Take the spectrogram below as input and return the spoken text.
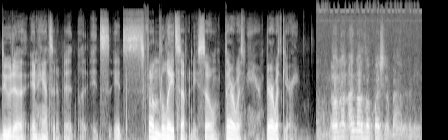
do to enhance it a bit, but it's it's from the late '70s, so bear with me here. Bear with Garry. No, no, no, no question about it. I mean,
